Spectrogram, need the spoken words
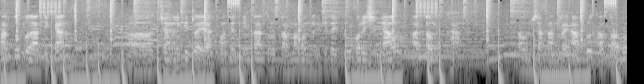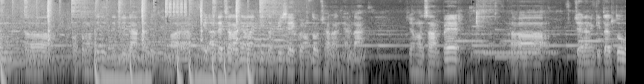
satu perhatikan uh, channel kita ya konten kita terutama konten kita itu original atau bukan. Kalau misalkan re-upload atau apa uh, otomatis itu tidak akan diterima ya. Mungkin ada caranya lagi tapi saya kurang tahu caranya nah jangan sampai uh, channel kita tuh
